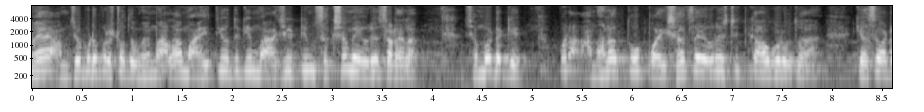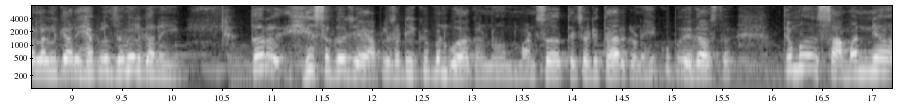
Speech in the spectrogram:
म्हणजे आमच्यापुढं प्रश्न होतो म्हणजे मला माहिती होतं की माझी टीम सक्षम आहे एव्हरेस्ट चढायला. शंभर टक्के. पण आम्हाला तो पैशाचा एव्हरेस्ट इतका अवघड होता की असं वाटायला लागलं की अरे हे आपल्याला जमेल का नाही? तर हे सगळं जे आहे आपल्यासाठी इक्विपमेंट गोळा करणं माणसं त्याच्यासाठी तयार करणं हे खूप वेगळं असतं. त्यामुळं सामान्य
